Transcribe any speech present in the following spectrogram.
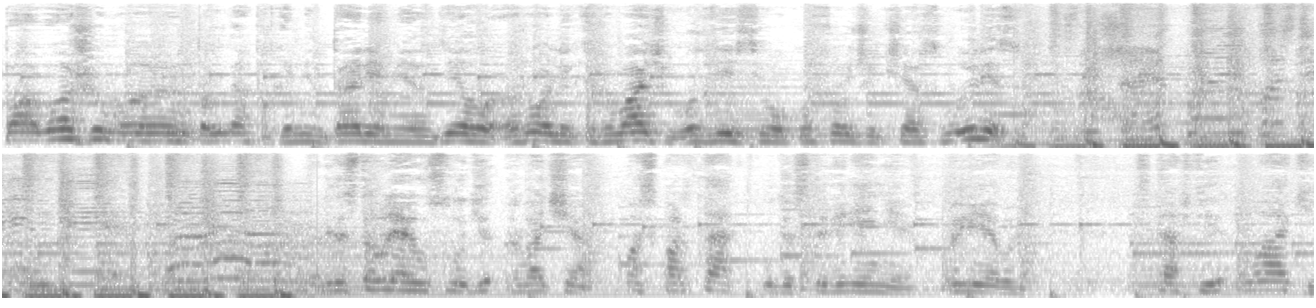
по вашим, э, тогда по комментариям я сделал ролик рвач. Вот здесь его кусочек сейчас вылез. Предоставляю услуги рвача. Паспорта, удостоверения, плевы. Ставьте лаки.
